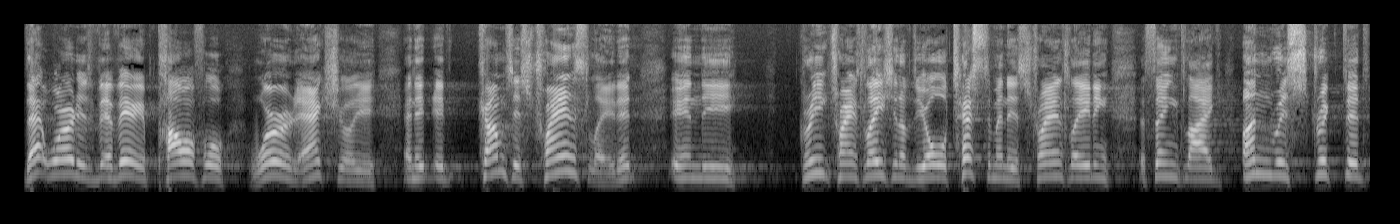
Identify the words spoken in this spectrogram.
That word is a very powerful word, actually, and it, it comes, it's translated in the Greek translation of the Old Testament is translating things like unrestricted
